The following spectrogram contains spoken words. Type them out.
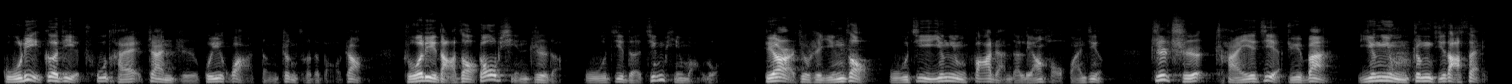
鼓励各地出台站址规划等政策的保障，着力打造高品质的五 G 的精品网络。第二，就是营造五 G 应用发展的良好环境，支持产业界举办应用征集大赛，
